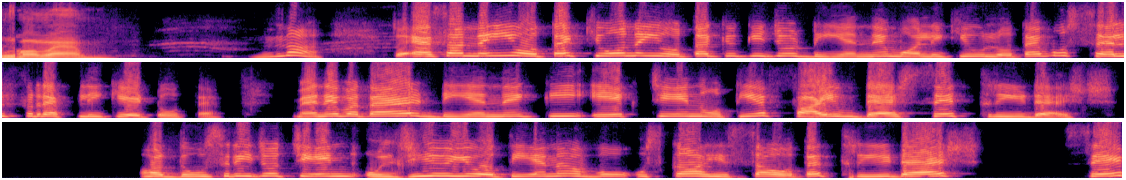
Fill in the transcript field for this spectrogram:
नो मैम ना? तो ऐसा नहीं होता है, क्यों नहीं होता? क्योंकि जो डीएनए मॉलिक्यूल होता है, वो सेल्फ रेप्लीकेट होता है। मैंने बताया डीएनए की एक चेन होती है फाइव डैश से थ्री डैश और दूसरी जो चेन उलझी हुई होती है ना, वो उसका हिस्सा होता है थ्री डैश से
